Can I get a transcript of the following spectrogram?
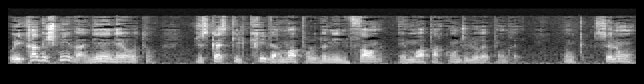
ou il va auto, jusqu'à ce qu'il crie vers moi pour lui donner une forme, et moi par contre je lui répondrai. Donc selon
